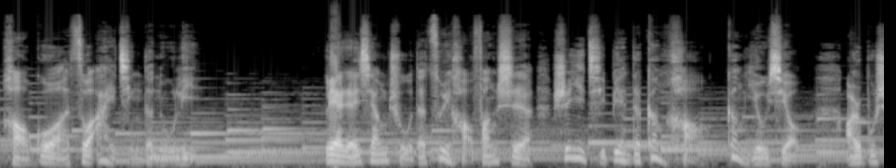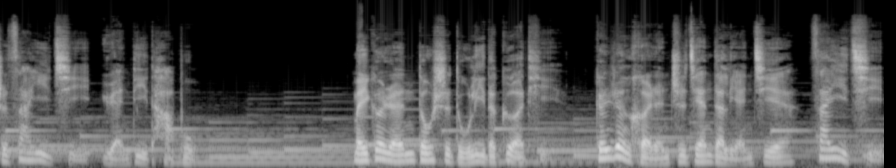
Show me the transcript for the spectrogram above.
好过做爱情的奴隶。恋人相处的最好方式是一起变得更好。更优秀，而不是在一起原地踏步。每个人都是独立的个体，跟任何人之间的连接在一起，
